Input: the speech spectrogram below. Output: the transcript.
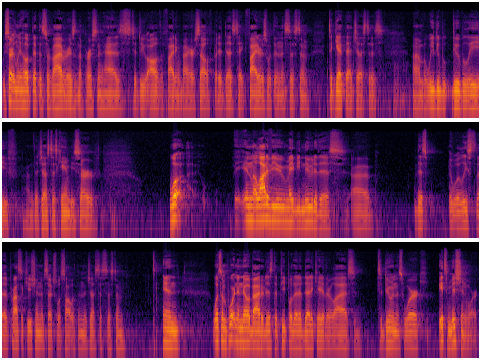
We certainly hope that the survivor isn't the person who has to do all of the fighting by herself, but it does take fighters within the system to get that justice. Um, but we do, do believe um, that justice can be served. Well, and a lot of you may be new to this. Uh, this, well, at least the prosecution of sexual assault within the justice system, and what's important to know about it is the people that have dedicated their lives to, to doing this work, it's mission work.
